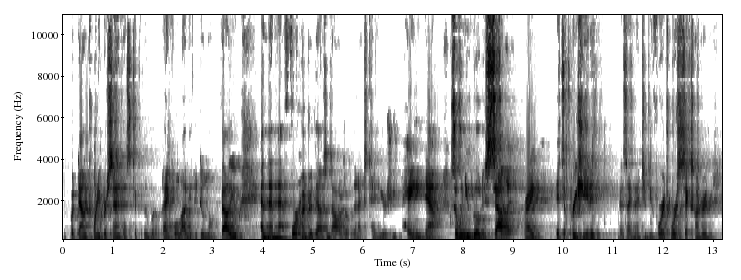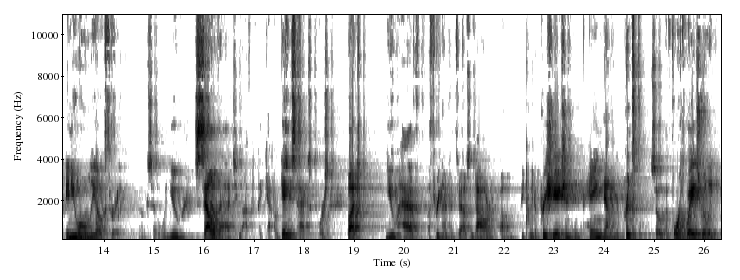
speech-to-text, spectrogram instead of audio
you put down 20% that's typically what a bank will allow you to do loan value and then that $400000 over the next 10 years you pay down so when you go to sell it right it's appreciated as i mentioned before it's worth 600 and you only owe three so when you sell that you have to pay capital gains tax of course but you have a $300,000 um, between appreciation and paying down your principal. So the fourth way is really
